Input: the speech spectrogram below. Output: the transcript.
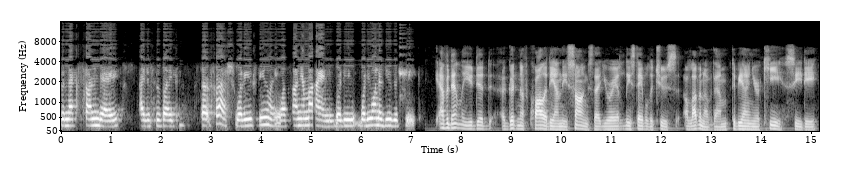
the next Sunday, I just was like, start fresh. What are you feeling? What's on your mind? What do you, what do you want to do this week? evidently you did a good enough quality on these songs that you were at least able to choose 11 of them to be on your key CD.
